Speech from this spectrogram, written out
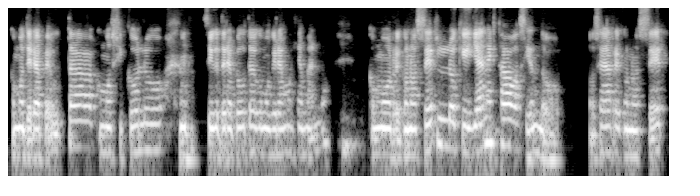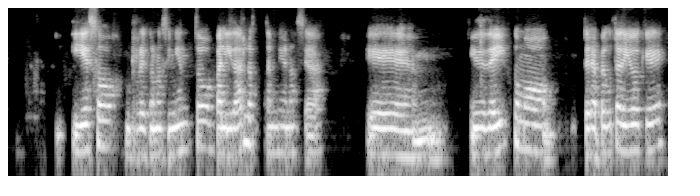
como terapeuta, como psicólogo, psicoterapeuta, como queramos llamarlo, como reconocer lo que ya han estado haciendo. O sea, reconocer y esos reconocimientos, validarlos también. O sea, eh, y desde ahí como terapeuta digo que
